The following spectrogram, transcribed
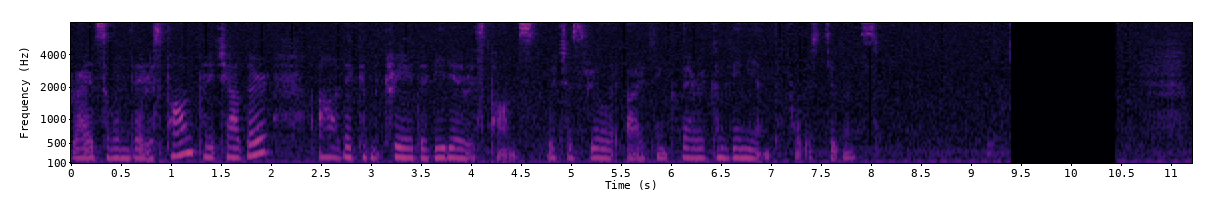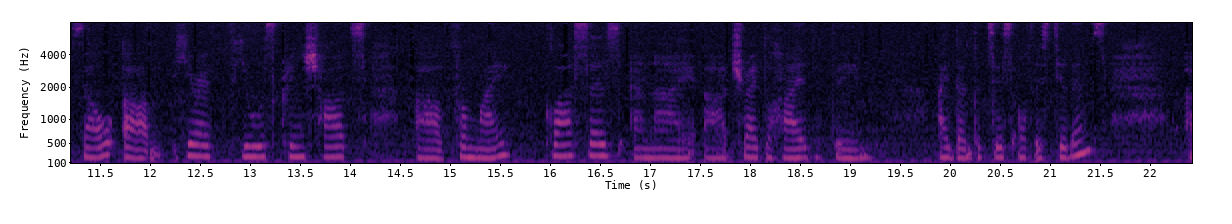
right? So when they respond to each other, uh, they can create a video response, which is really, I think, very convenient for the students. So um, here are a few screenshots uh, from my classes and I uh, try to hide the identities of the students uh,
